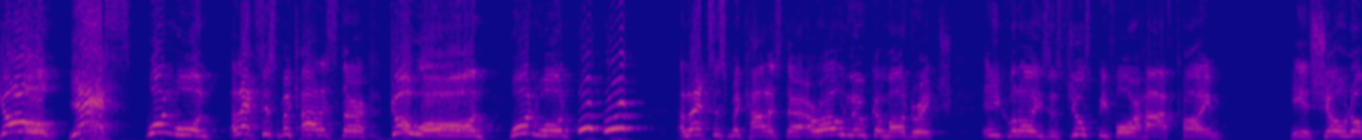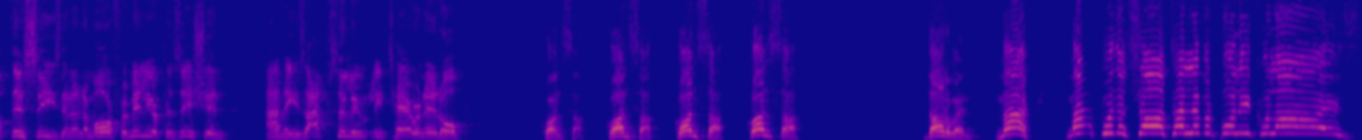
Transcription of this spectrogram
Goal! Yes! 1 1. Alexis McAllister. Go on! 1 1. Whoop whoop! Alexis McAllister, our own Luka Modric, equalises just before half time. He has shown up this season in a more familiar position and he's absolutely tearing it up. Quansah, Quansah, Quansah, Quansah. Darwin, Mac, Mac with a shot and Liverpool equalize.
